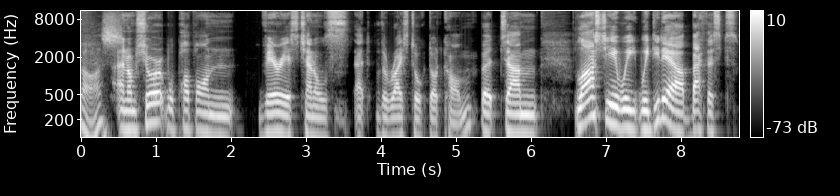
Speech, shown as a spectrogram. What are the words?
Nice. and I'm sure it will pop on various channels at theracetalk.com. But um, last year we we did our Bathurst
